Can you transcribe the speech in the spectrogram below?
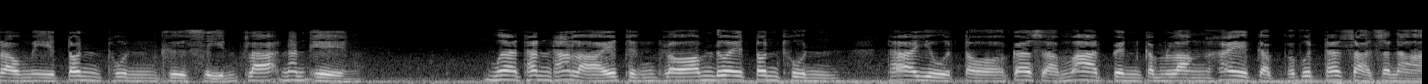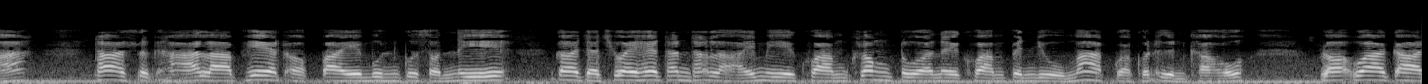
เรามีต้นทุนคือศีลพระนั่นเอง เมื่อท่านทั้งหลายถึงพร้อมด้วยต้นทุน ถ้าอยู่ต่อก็สามารถเป็นกำลังให้กับพระพุทธศาสนา ถ้าศึกหาลาเพศออกไปบุญกุศลนี้ ก็จะช่วยให้ท่านทั้งหลายมีความคล่องตัวในความเป็นอยู่มากกว่าคนอื่นเขา เพราะว่าการ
